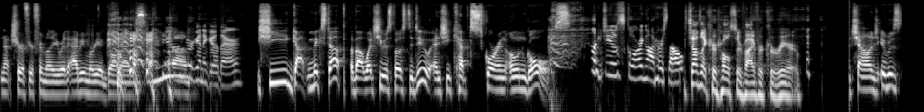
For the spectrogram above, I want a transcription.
not sure if you're familiar with, Abi-Maria Gomes. I knew um, you were going to go there. She got mixed up about what she was supposed to do, and she kept scoring own goals. like she was scoring on herself. It sounds like her whole Survivor career. the challenge, it was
